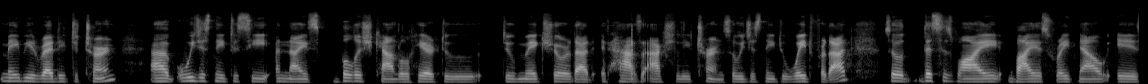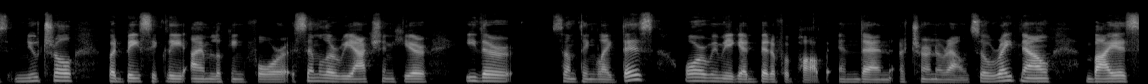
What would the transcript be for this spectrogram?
may be ready to turn. Uh, we just need to see a nice bullish candle here to to make sure that it has actually turned. So we just need to wait for that. So this is why bias right now is neutral, but basically I'm looking for a similar reaction here, either something like this or we may get a bit of a pop and then a turnaround. So right now, bias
